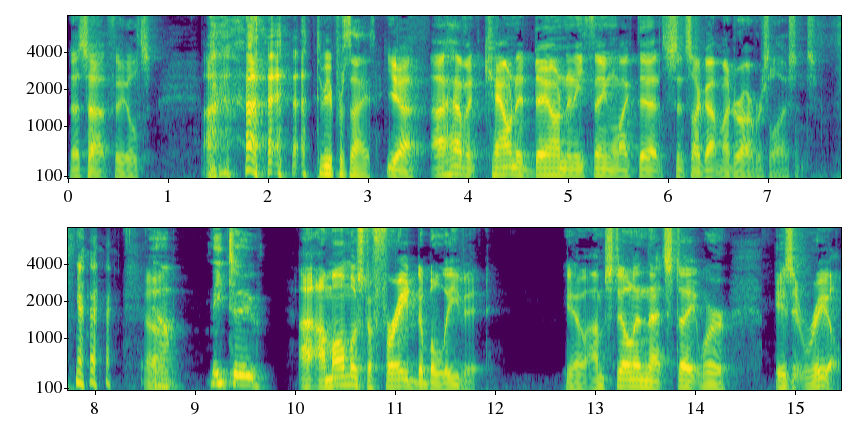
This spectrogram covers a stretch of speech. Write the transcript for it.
That's how it feels. To be precise. Yeah, I haven't counted down anything like that since I got my driver's license. Uh, yeah, me too. I, I'm almost afraid to believe it. You know, I'm still in that state where is it real?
